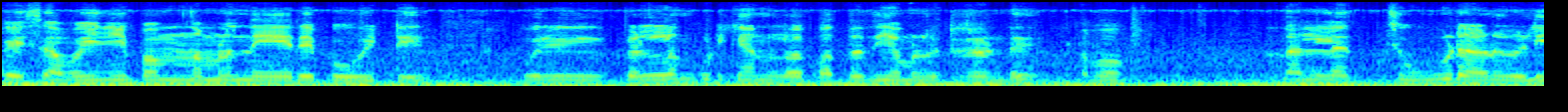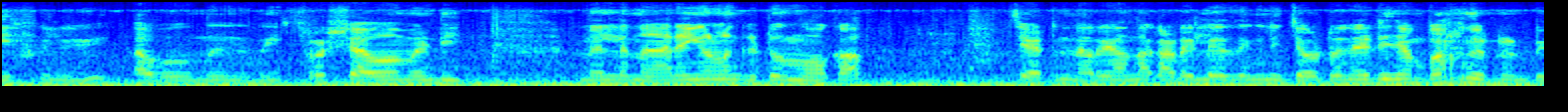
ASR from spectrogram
ഗൈസ് അപ്പോൾ ഇനിയിപ്പം നമ്മൾ നേരെ പോയിട്ട് ഒരു വെള്ളം കുടിക്കാനുള്ള പദ്ധതി നമ്മൾ ഇട്ടിട്ടുണ്ട്. അപ്പോൾ നല്ല ചൂടാണ് വെളിയിൽ അപ്പോൾ ഒന്ന് റീഫ്രഷ് ആവാൻ വേണ്ടി നല്ല നാരങ്ങളും കിട്ടുമെന്ന് നോക്കാം. ചേട്ടൻ അറിയാവുന്ന കടയിൽ ഏതെങ്കിലും ചോട്ടനായിട്ട് ഞാൻ പറഞ്ഞിട്ടുണ്ട്.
